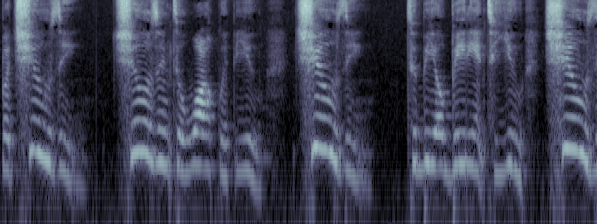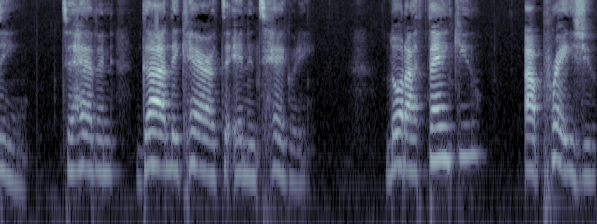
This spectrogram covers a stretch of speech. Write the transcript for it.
but choosing, choosing to walk with you, choosing to be obedient to you, choosing to having godly character and integrity. Lord, I thank you I praise you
